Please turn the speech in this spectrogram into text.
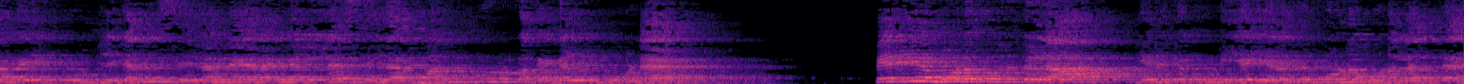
வகை பூஞ்சைகள் சில நேரங்களில் சில மண்புழு வகைகள் கூட. பெரிய மூலக்கூறுகளா இருக்கக்கூடிய இறந்து போன உடலத்தை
